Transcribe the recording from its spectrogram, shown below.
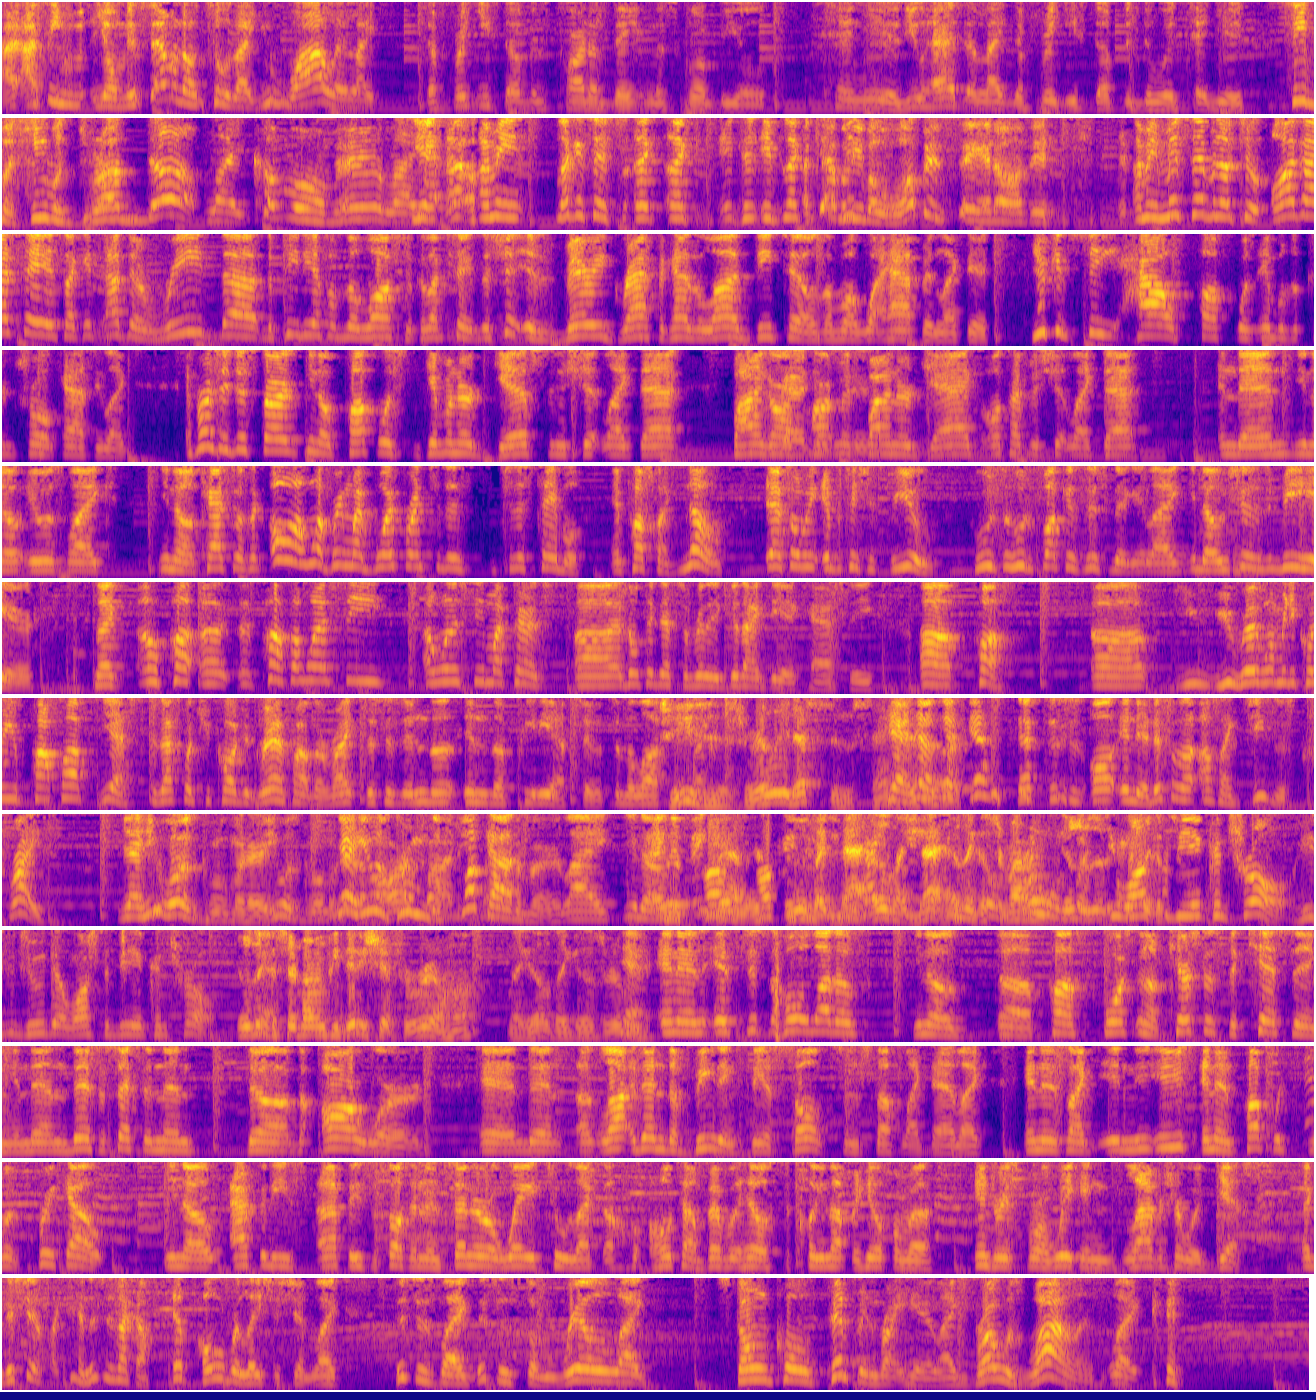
I, I see yo Miss Hundred Two. Like you wildin'. Like the freaky stuff is part of dating the Scorpio. Ten years. You had to like the freaky stuff to do it. Ten years. See, but she was drugged up. Like, come on, man. Like, Yeah. I, I mean, like I said, like like if, if like I can't believe a woman saying all this. I mean, Miss 702, all I gotta say is like it's out there. Read the the PDF of the lawsuit because, like I say, the shit is very graphic, has a lot of details about what happened. Like there, you can see how Puff was able to control Cassie. Like at first, it just started, you know, Puff was giving her gifts and shit like that, buying her apartments, buying her Jags, all types of shit like that. And then, you know, it was like, you know, Cassie was like, "Oh, I want to bring my boyfriend to this to this table," and Puff's like, "No, that's only invitation for you. Who's the who the fuck is this nigga? Like, you know, he shouldn't be here. Like, oh, Puff, uh, uh, Puff, I want to see, I want to see my parents. Uh, I don't think that's a really good idea, Cassie. Uh, Puff, uh, you you really want me to call you Pop Pop? Yes, because that's what you called your grandfather, right? This is in the in the PDF too. It's in the lawsuit. Like, Jesus, really? That's insane. yeah, yeah, yeah, yeah. That, this is all in there. This is I was like, Jesus Christ. Yeah, he was grooming her. He was grooming her. Yeah, he was hard grooming the fuck like- out of her. Like, you know, And the thing Yeah, is, it was, it was like that. It was like that. It was like a surviving. It was, it was He like wants a, to be in control. He's a dude that wants to be in control. it was like yeah. a surviving P Diddy shit for real, huh? Like it was like it was really. Yeah, and then it's just a whole lot of you know uh, Puff force you know kisses the kissing, and then there's the sex, and then the the R word, and then a lot, then the beatings, the assaults and stuff like that. Like, and it's like, and, you used- and then Puff would, would freak out. You know, after these after these assaults, and then send her away to like a, hotel in Beverly Hills to clean up and heal from her injuries for a week, and lavish her with gifts. Like this shit's like, damn, this is like a pimp hoe relationship. Like this is like this is some real like stone cold pimping right here. Like, bro was wilding. Like, and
